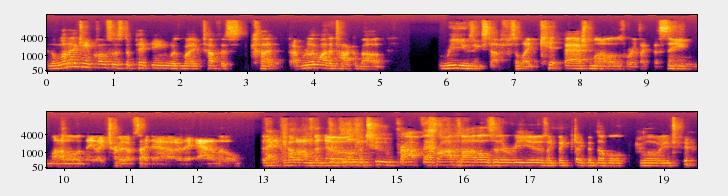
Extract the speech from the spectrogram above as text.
And the one I came closest to picking was my toughest cut. I really wanted to talk about reusing stuff. So like kit bash models where it's like the same model and they like turn it upside down or they add a little they That cut off the glowing- nose. glowing tube prop. That prop models that are reused, like the like the double glowing tube,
